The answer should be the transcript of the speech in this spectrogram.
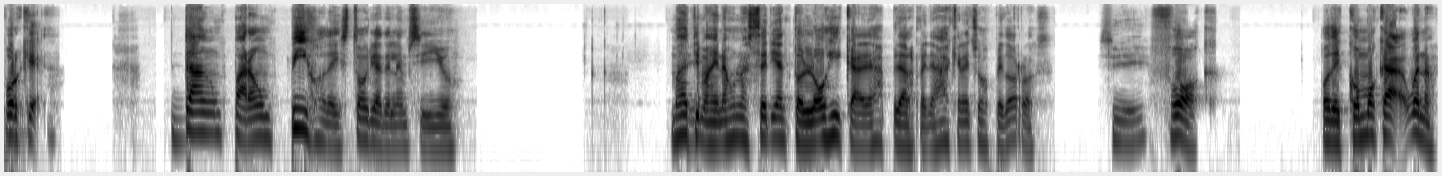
Porque mucho. dan para un pijo de historia del MCU. Más Sí. te imaginas una serie antológica de, las- de las que han hecho los pedorros. Sí. Fuck. O de cómo cada. Bueno.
